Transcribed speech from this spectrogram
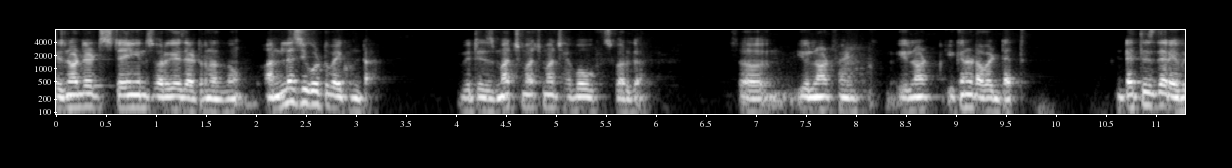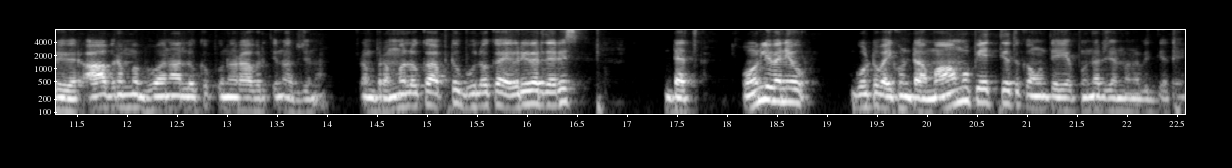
It's not that staying in Swarga is eternal, no. Unless you go to Vaikuntha, which is much, much, much above Swarga. So you will not find, you'll not, you cannot avoid death. Death is there everywhere. A Brahma Bhuvana Loka Punaravartino Arjuna. From Brahma Loka up to Bhuloka, everywhere there is death. Only when you go to Vaikuntha, Mamu Petyatu Kaunteya Punarjanmana Vidyate.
